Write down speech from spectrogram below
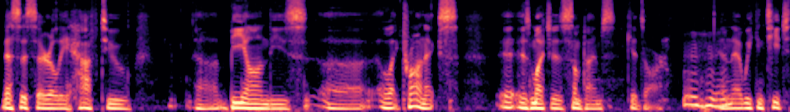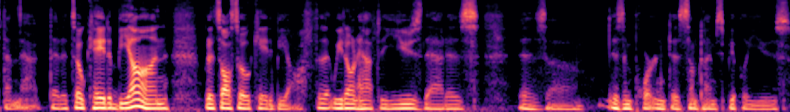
necessarily have to uh, be on these uh, electronics as much as sometimes kids are, and that we can teach them that that it's okay to be on, but it's also okay to be off. That we don't have to use that as as uh, as important as sometimes people use.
